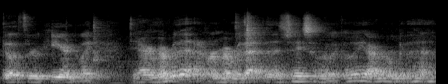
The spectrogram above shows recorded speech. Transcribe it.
go through here and like, did I remember that? I don't remember that. And then I say something like, oh yeah, I remember that.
